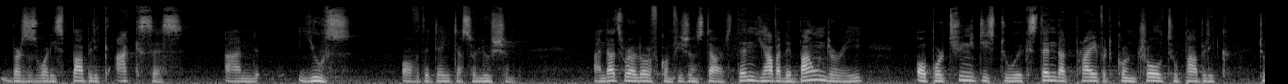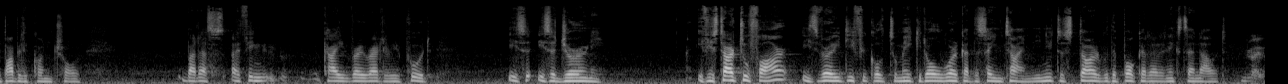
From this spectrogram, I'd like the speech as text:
versus what is public access and use of the data solution. And that's where a lot of confusion starts. Then you have at the boundary opportunities to extend that private control to public to public control. But as I think Kai very rightly put, is is a journey if you start too far, it's very difficult to make it all work at the same time. You need to start with the pocket and extend out. Right.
